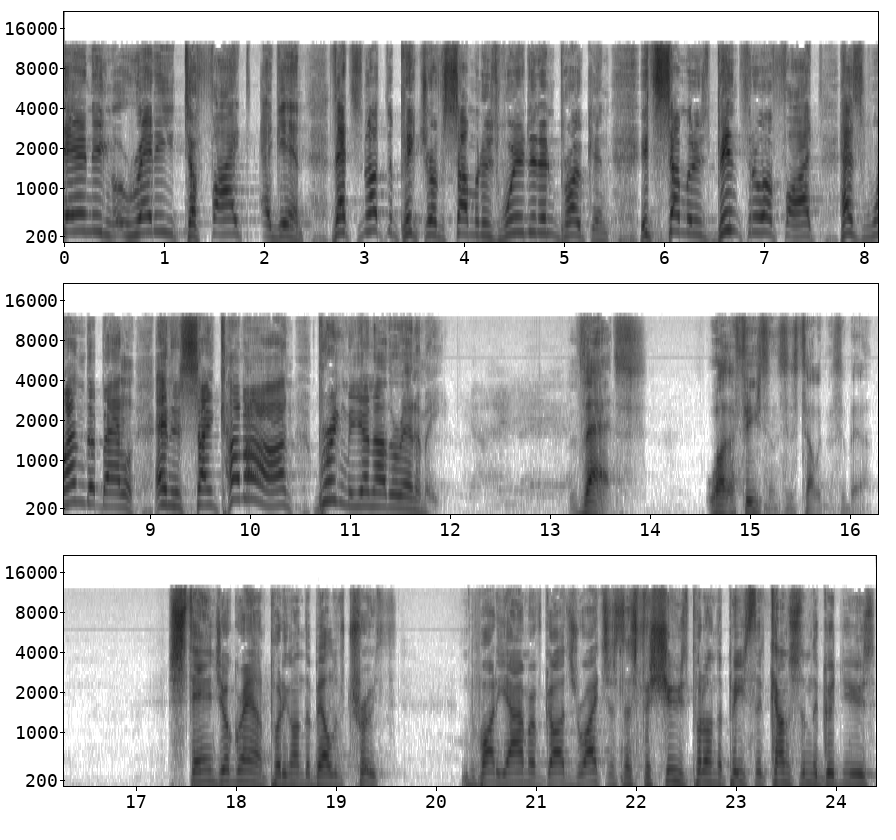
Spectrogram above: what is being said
standing ready to fight again. That's not the picture of someone who's wounded and broken. It's someone who's been through a fight, has won the battle, and is saying, Come on, bring me another enemy. That's what Ephesians is telling us about. Stand your ground, putting on the belt of truth, the body armor of God's righteousness. For shoes, put on the peace that comes from the good news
